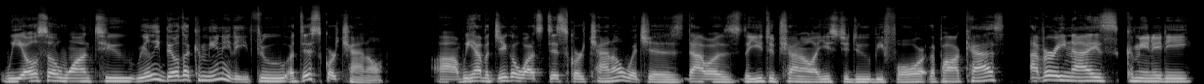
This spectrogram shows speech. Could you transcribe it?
We also want to really build a community through a Discord channel. Uh, we have a Gigawatts Discord channel, which is that was the YouTube channel I used to do before the podcast. A very nice community.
